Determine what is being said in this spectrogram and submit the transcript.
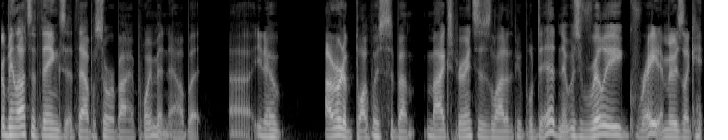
I mean, lots of things at the Apple Store are by appointment now, but uh, you know, I wrote a blog post about my experiences. A lot of the people did, and it was really great. I mean, it was like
